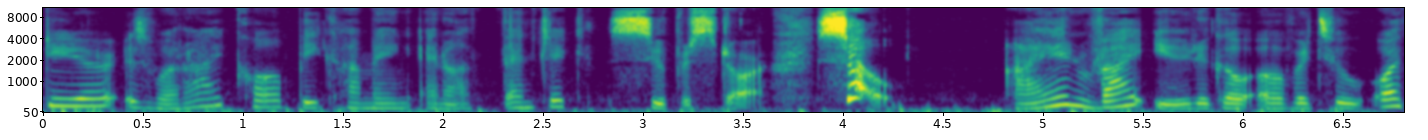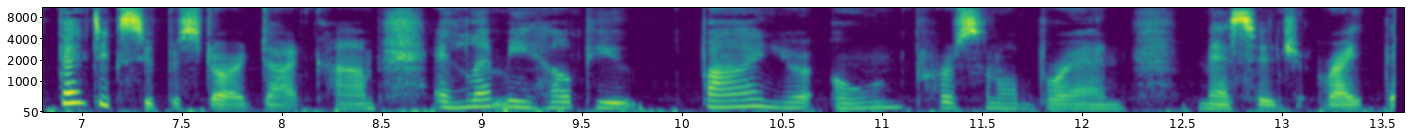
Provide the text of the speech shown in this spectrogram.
dear, is what I call becoming an authentic superstar. So, I invite you to go over to AuthenticSuperstar.com and let me help you find your own personal brand message right there.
